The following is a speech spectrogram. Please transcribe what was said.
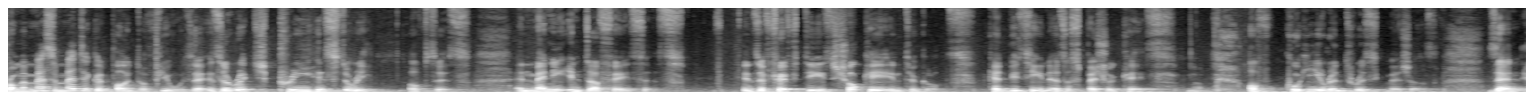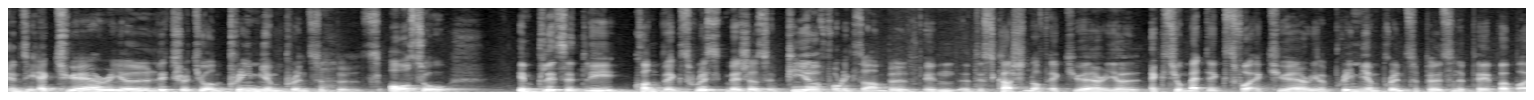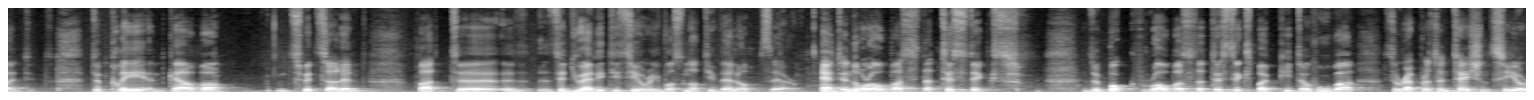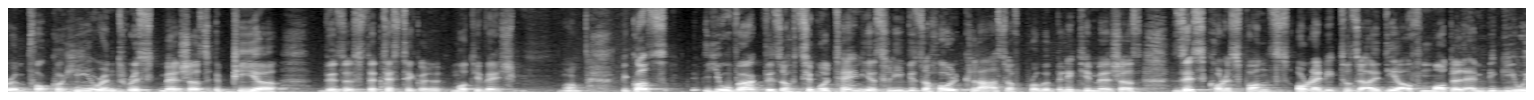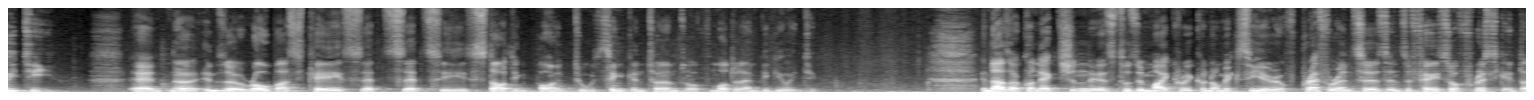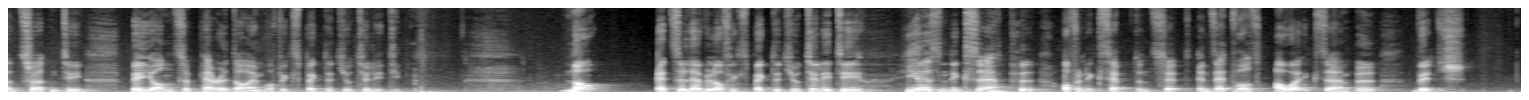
From a mathematical point of view, there is a rich prehistory of this and many interfaces. In the 50s, Choquet integrals can be seen as a special case no, of coherent risk measures. Then in the actuarial literature on premium principles, also implicitly convex risk measures appear, for example, in a discussion of actuarial axiomatics for actuarial premium principles in a paper by Deprez and Gerber in Switzerland, but uh, the duality theory was not developed there. And in robust statistics, the book Robust Statistics by Peter Huber, the representation theorem for coherent risk measures appear with a statistical motivation. No? Because you work with a, simultaneously with a whole class of probability measures, this corresponds already to the idea of model ambiguity. And in the robust case, that's the starting point to think in terms of model ambiguity. Another connection is to the microeconomic theory of preferences in the face of risk and uncertainty, beyond the paradigm of expected utility. Now, at the level of expected utility, here's an example of an acceptance set. And that was our example, which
